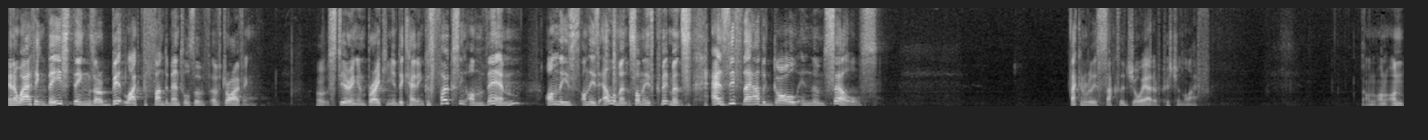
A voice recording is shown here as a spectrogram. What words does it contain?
In a way, I think these things are a bit like the fundamentals of, of driving, or steering and braking, indicating, because focusing on them on these, on these elements, on these commitments, as if they are the goal in themselves, that can really suck the joy out of Christian life. On, on, on,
